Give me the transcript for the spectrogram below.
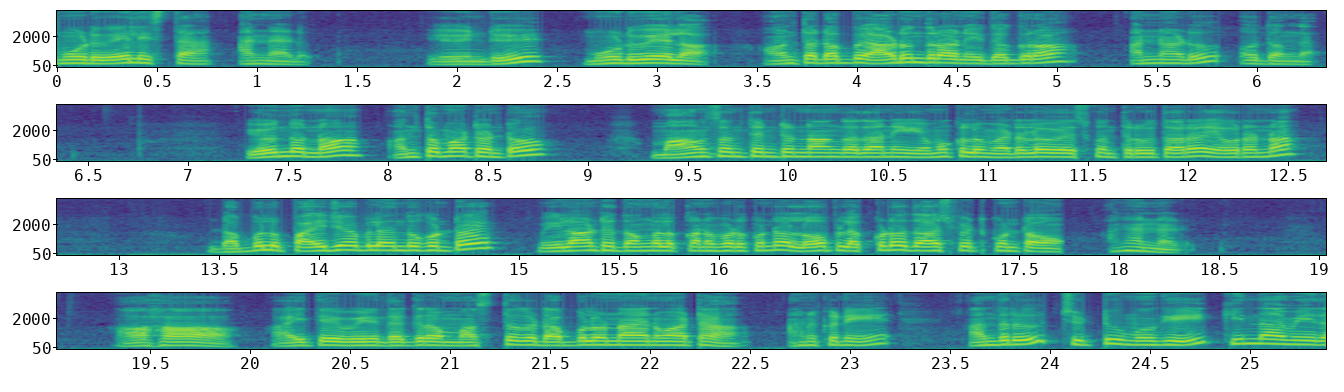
మూడు వేలు ఇస్తా అన్నాడు. ఏంటి? మూడు వేలా? అంత డబ్బు ఆడుందిరా నీ దగ్గర? అన్నాడు ఓ దొంగ. ఏందన్నా అంత మాట అంటావు? మాంసం తింటున్నాం కదా అని ఎముకలు మెడలో వేసుకొని తిరుగుతారా ఎవరన్నా? డబ్బులు పై జేబులు ఎందుకుంటే మీలాంటి దొంగలు కనపడకుండా లోపల ఎక్కడో దాచిపెట్టుకుంటాం అని అన్నాడు. ఆహా అయితే వీని దగ్గర మస్తుగా డబ్బులున్నాయన్నమాట అనుకుని అందరూ చుట్టూ మూగి కింద మీద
